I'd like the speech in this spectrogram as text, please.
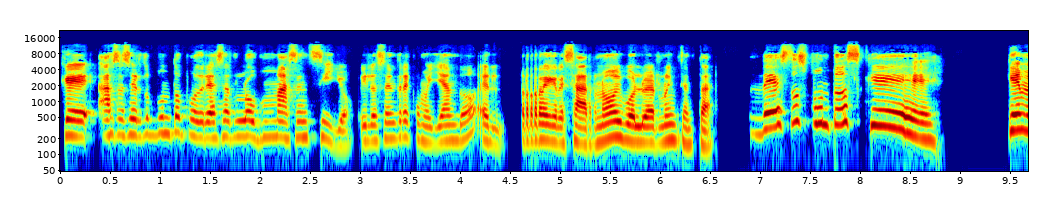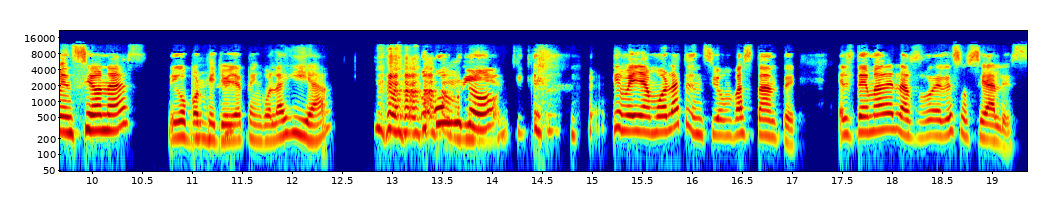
Que hasta cierto punto podría ser lo más sencillo y lo estoy entrecomillando, el regresar, ¿no? Y volverlo a intentar. De estos puntos que, que mencionas, digo porque yo ya tengo la guía, uno que, que me llamó la atención bastante, el tema de las redes sociales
